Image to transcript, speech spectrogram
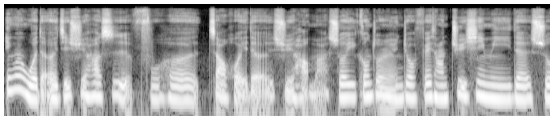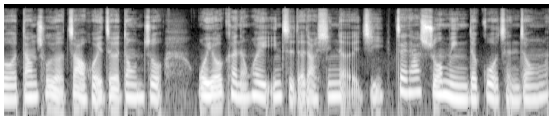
因为我的耳机序号是符合召回的序号嘛，所以工作人员就非常具细迷的说，当初有召回这个动作。我有可能会因此得到新的耳机。在他说明的过程中，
